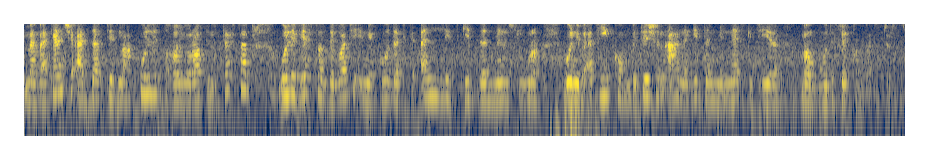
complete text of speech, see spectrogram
ما بقى كانش adapted مع كل التغيرات اللي بتحصل. واللي بيحصل دلوقتي إن كودك قلت جدا من الصورة وإن بقى في competition أعلى جدا من ناس كتيرة موجودة في ال competitors.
